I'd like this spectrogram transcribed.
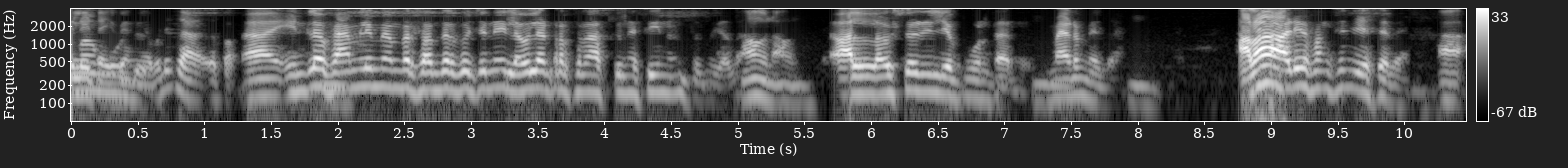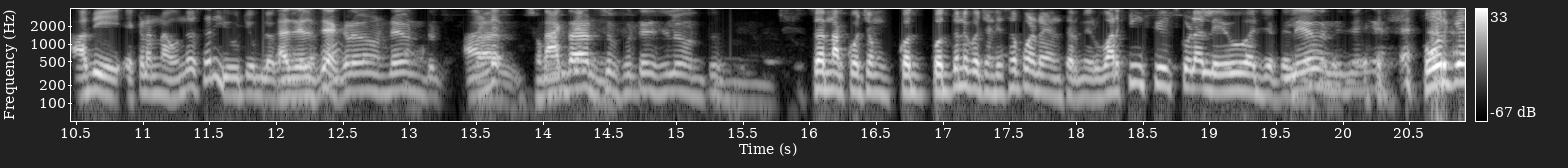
రిలేట్ అయిపోయింది. కాబట్టి ఇంట్లో ఫ్యామిలీ మెంబర్స్ అందరు కూర్చుని లవ్ లెటర్స్ రాసుకునే సీన్ ఉంటుంది కదా. అవును అవును వాళ్ళ లవ్ స్టోరీలు చెప్పుకుంటారు మేడం మీద. అలా ఆడియో ఫంక్షన్ చేసేది అది ఎక్కడన్నా ఉందా సార్? యూట్యూబ్లో తెలిసి ఎక్కడో ఉండే ఉంటుంది. అంటే సుమంత్ then- ఆర్ట్స్ ఫుటేజ్లో ఉంటుంది. సార్ నాకు కొంచెం పొద్దున్న కొంచెం డిసప్పాయింట్ అయ్యాను సార్. మీరు వర్కింగ్ స్కిల్స్ కూడా లేవు అని చెప్పి లేవు ఫోర్ కే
